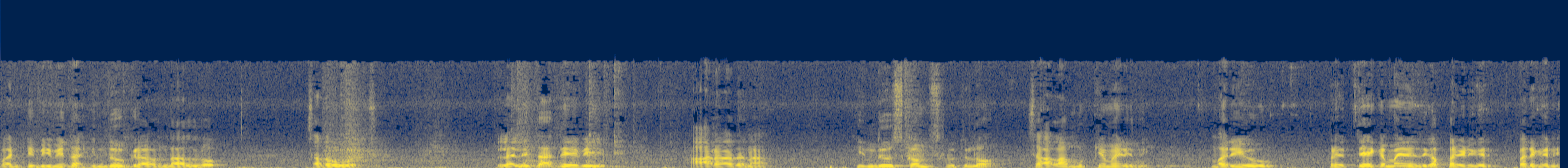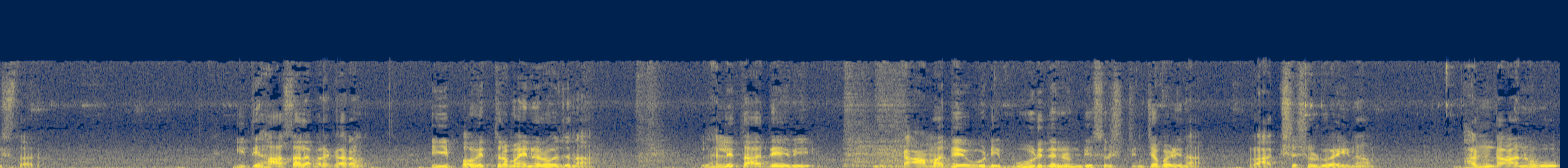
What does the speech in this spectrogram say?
వంటి వివిధ హిందూ గ్రంథాల్లో చదవవచ్చు. లలితాదేవి ఆరాధన హిందూ సంస్కృతిలో చాలా ముఖ్యమైనది మరియు ప్రత్యేకమైనదిగా పరిగ పరిగణిస్తారు. ఇతిహాసాల ప్రకారం ఈ పవిత్రమైన రోజున లలితాదేవి కామదేవుడి బూడిద నుండి సృష్టించబడిన రాక్షసుడు అయిన భండాను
